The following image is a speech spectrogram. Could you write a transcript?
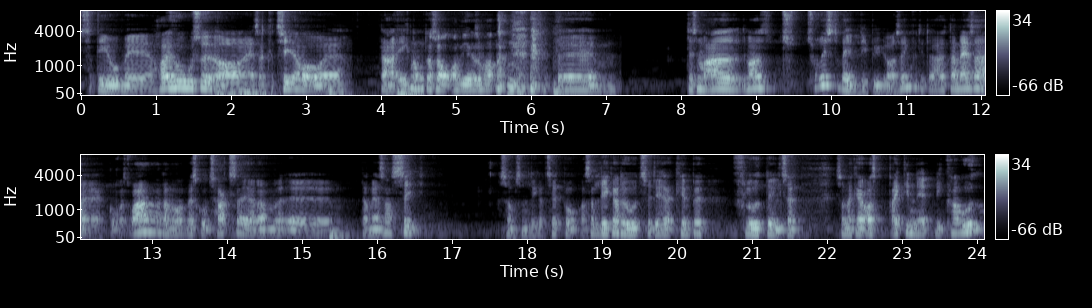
så det er jo med højhuse og altså kvarterer, hvor øh, der er ikke nogen, der sover, virker som om. Mm. øhm, det er sådan meget, det er meget turistvenlig by også, ikke? fordi der, der er masser af gode restauranter, der er masser af gode taxaer, der er, øh, der er masser at se som sådan ligger tæt på, og så ligger det ud til det her kæmpe floddelta, så man kan også rigtig nemt lige komme ud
